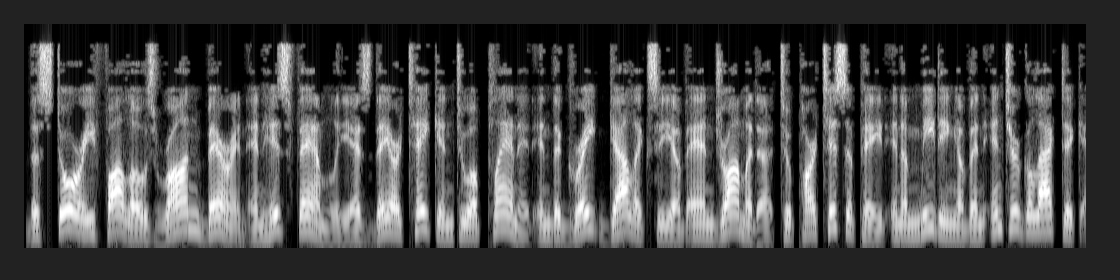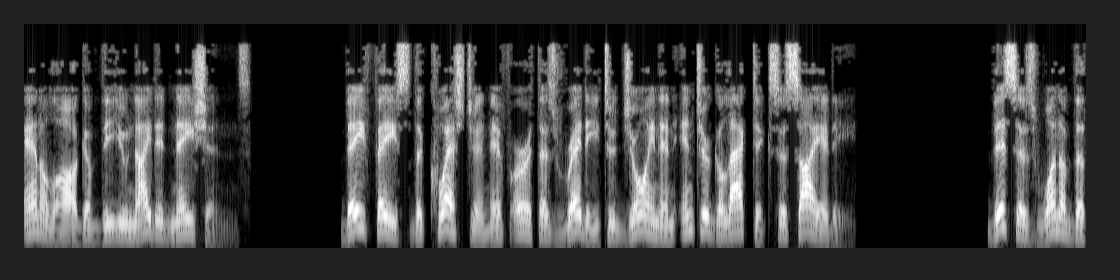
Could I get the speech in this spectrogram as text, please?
the story follows Ron Baran and his family as they are taken to a planet in the great galaxy of Andromeda to participate in a meeting of an intergalactic analogue of the United Nations. They face the question if Earth is ready to join an intergalactic society, this is one of the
